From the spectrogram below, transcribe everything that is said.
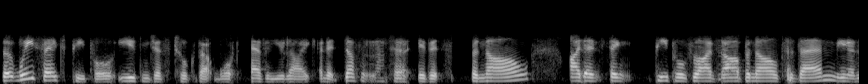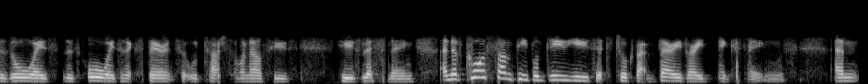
But we say to people, you can just talk about whatever you like, and it doesn't matter if it's banal. I don't think people's lives are banal to them. You know, there's always there's always an experience that will touch someone else who's who's listening. And of course, some people do use it to talk about very very big things. Um,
